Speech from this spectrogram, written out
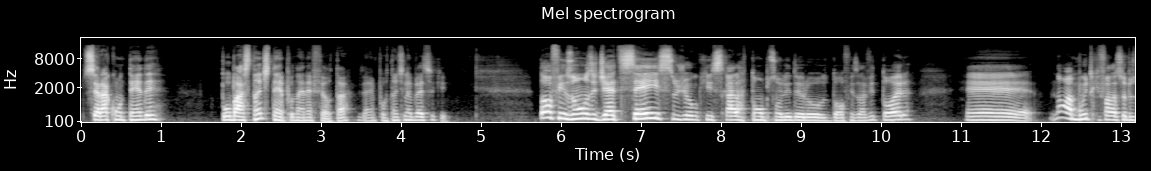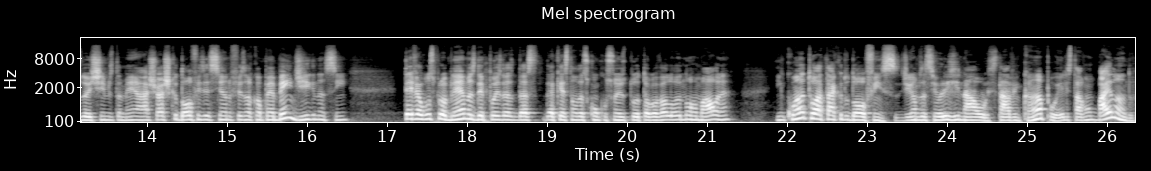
será contender por bastante tempo na NFL, tá? É importante lembrar isso aqui. Dolphins 11, Jets 6, um jogo que Skylar Thompson liderou os Dolphins à vitória. É, não há muito o que falar sobre os dois times também, acho. Acho que o Dolphins esse ano fez uma campanha bem digna, assim. Teve alguns problemas depois da, da, da questão das concussões do Tua Tagovailoa, normal, né? Enquanto o ataque do Dolphins, digamos assim, original, estava em campo, eles estavam bailando.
